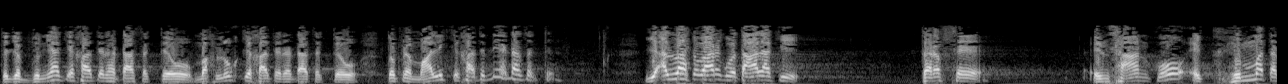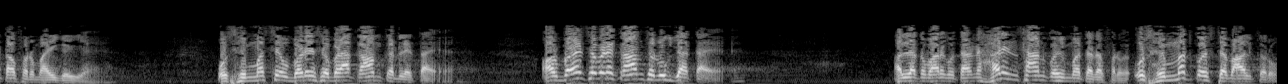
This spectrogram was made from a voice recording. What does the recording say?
تو جب دنیا کی خاطر ہٹا سکتے ہو، مخلوق کی خاطر ہٹا سکتے ہو، تو اپنے مالک کی خاطر نہیں ہٹا سکتے۔ یہ اللہ تبارک و تعالی کی طرف سے انسان کو ایک ہمت عطا فرمائی گئی ہے۔ اس ہمت سے وہ بڑے سے بڑا کام کر لیتا ہے اور بڑے سے بڑے کام سے رک جاتا ہے۔ اللہ تبارک و تعالیٰ نے ہر انسان کو ہمت ادا فرمائی۔ اس ہمت کو استعمال کرو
